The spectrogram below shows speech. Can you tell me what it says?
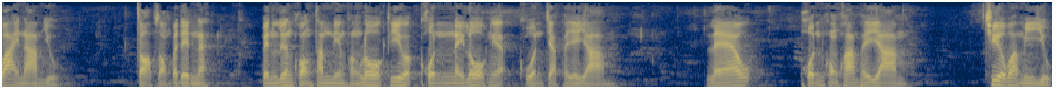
ว่ายน้ำอยู่ ตอบสองประเด็นนะ เป็นเรื่องของธรรมเนียมของโลกที่คนในโลกเนี่ยควรจะพยายาม แล้วผลของความพยายามเชื่อว่ามีอยู่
